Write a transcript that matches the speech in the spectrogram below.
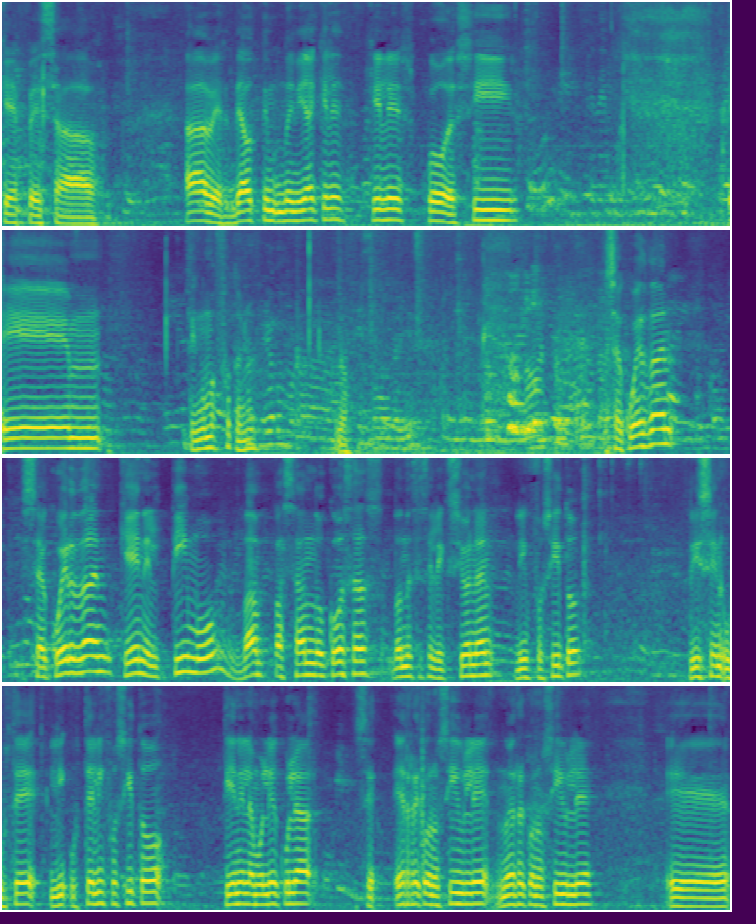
qué pesado. A ver, de autoinmunidad, ¿qué les, qué les puedo decir? Em, Tengo más fotos, ¿no? No. ¿Se acuerdan? ¿Se acuerdan que en el timo van pasando cosas donde se seleccionan linfocitos? Dicen, usted, usted linfocito tiene la molécula, es reconocible, no es reconocible. Eh,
